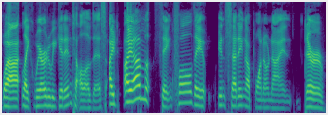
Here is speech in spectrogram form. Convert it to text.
why, like, where do we get into all of this? I I am thankful they in setting up 109, they're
